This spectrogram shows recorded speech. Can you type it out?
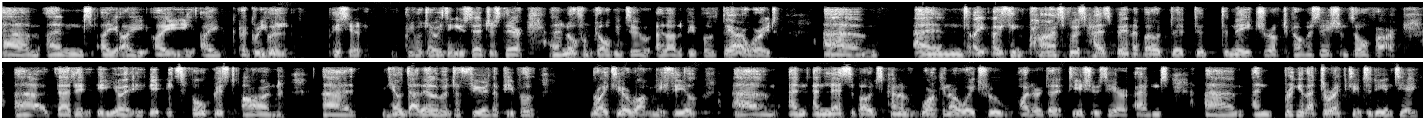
Um, and I, I, I, I agree with basically pretty much everything you said just there. And I know from talking to a lot of people, they are worried. Um, and I, I, think part of it has been about the, the, the nature of the conversation so far, uh, that it, you know, it, it's focused on uh, you know that element of fear that people rightly or wrongly feel, um, and and less about kind of working our way through what are the, the issues here and um, and bringing that directly to the NTA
